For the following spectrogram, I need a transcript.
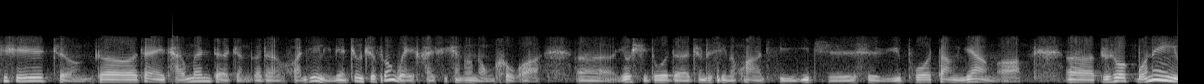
其实整个在台湾的整个的环境里面，政治氛围还是相当浓厚啊。呃，有许多的政治性的话题一直是余波荡漾啊。呃，比如说国内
